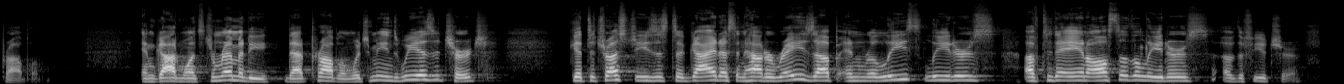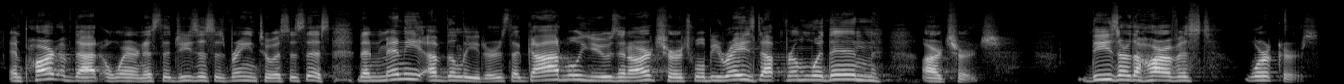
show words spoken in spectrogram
problem. And God wants to remedy that problem, which means we as a church get to trust Jesus to guide us in how to raise up and release leaders of today and also the leaders of the future. And part of that awareness that Jesus is bringing to us is this that many of the leaders that God will use in our church will be raised up from within our church. These are the harvest workers.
